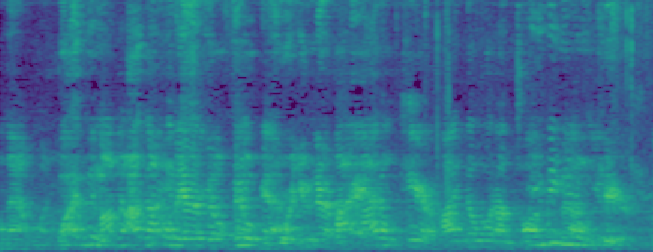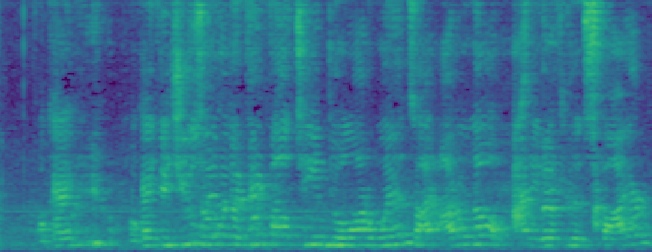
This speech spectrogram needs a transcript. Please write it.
on that one. Well, I've been- I'm not- I've been on the NFL field before. You never I. I don't care. I know what I'm talking you mean you don't here. care? Okay. Okay. Did you So lift the football team to a lot of wins? I, I don't know. I Did lift- you inspire?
